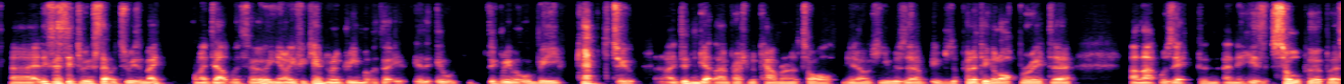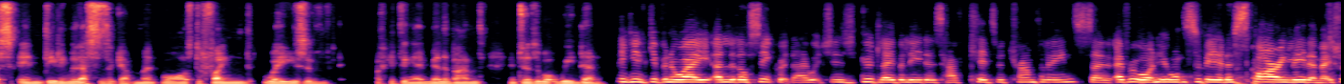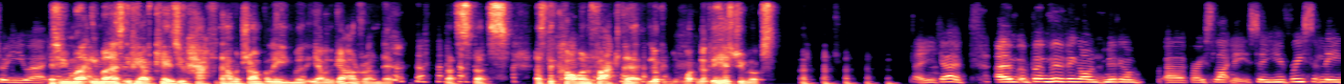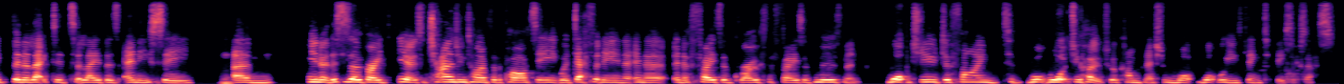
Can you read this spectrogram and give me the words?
Uh, it existed to an extent with Theresa May. When I dealt with her, you know, if you came to an agreement with her, it, it, it, the agreement would be kept to. I didn't get that impression with Cameron at all. You know, he was a he was a political operator, and that was it. And, and his sole purpose in dealing with us as a government was to find ways of of hitting a Miliband in terms of what we'd done. I think you've given away a little secret there, which is good Labour leaders have kids with trampolines. So everyone who wants to be an aspiring leader, make sure you. Uh, you, you might, you must, if you have kids, you have to have a trampoline with yeah with a guard around it. That's that's that's the common factor. Look at look at the history books. There you go. Um, but moving on, moving on uh, very slightly. So you've recently been elected to Labour's NEC. Hmm. Um, you know, this is a very, you know, it's a challenging time for the party. We're definitely in a, in a, in a phase of growth, a phase of movement. What do you define to, what, what do you hope to accomplish and what, what will you think to be success?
